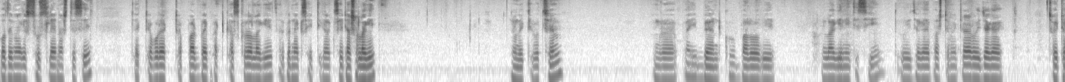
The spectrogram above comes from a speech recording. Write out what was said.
প্রথমে আগে সোর্স লাইন আসতেছে। তো একটা পর একটা পার্ট বাই পার্ট কাজ করা লাগে। তার কারণে এক সাইড থেকে আরেক সাইড আসা লাগে। দেখতে পাচ্ছেন। আমরা পাইপ ব্যান্ড খুব ভালোভাবে লাগিয়ে নিতেছি। তো ওই জায়গায় পাঁচটা মিটার ওই জায়গায় ছয়টা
